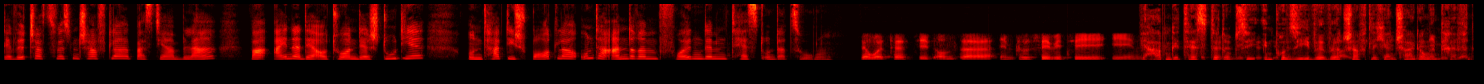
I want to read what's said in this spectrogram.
Der Wirtschaftswissenschaftler Bastien Blin war einer der Autoren der Studie und hat die Sportler unter anderem folgendem Test unterzogen. Wir haben getestet, ob sie impulsive wirtschaftliche Entscheidungen treffen.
